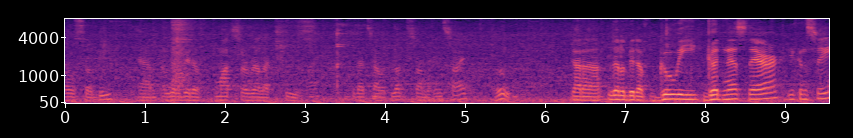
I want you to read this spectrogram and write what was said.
also beef and a little bit of mozzarella cheese. So that's how it looks on the inside. Ooh, got a little bit of gooey goodness there, you can see.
